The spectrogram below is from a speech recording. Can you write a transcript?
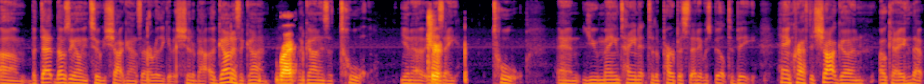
Um, but that those are the only two shotguns that I really give a shit about. A gun is a gun. right. A gun is a tool. You know, it Sure. is a tool, and you maintain it to the purpose that it was built to be. Handcrafted shotgun, okay, that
